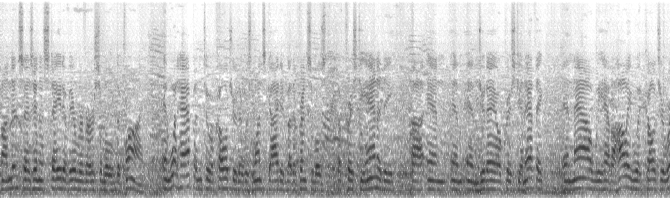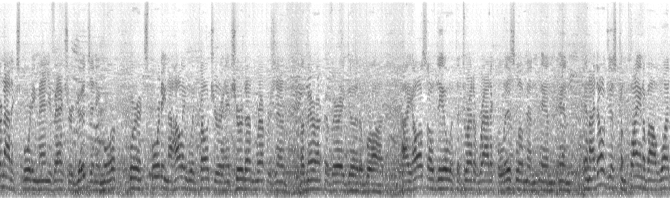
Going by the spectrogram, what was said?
pundits as in a state of irreversible decline. And what happened to a culture that was once guided by the principles of Christianity uh, and, and, and Judeo-Christian ethic and now we have a Hollywood culture. We're not exporting manufactured goods anymore. We're exporting a Hollywood culture, and it sure doesn't represent America very good abroad. I also deal with the threat of radical Islam, and, and, and, and I don't just complain about what,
